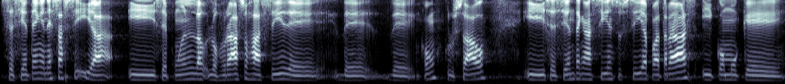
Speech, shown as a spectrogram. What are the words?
se sienten en esa silla y se ponen los brazos así de, de, de ¿cómo? cruzados y se sienten así en su silla para atrás y como que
